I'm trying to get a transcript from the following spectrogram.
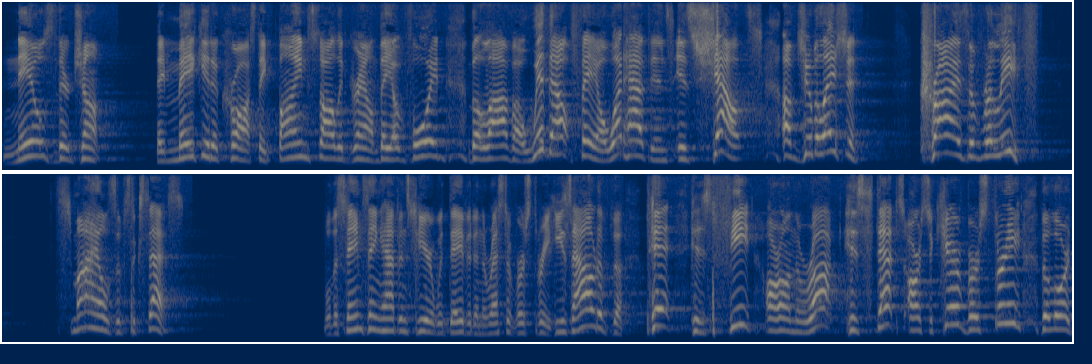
nails their jump, they make it across, they find solid ground, they avoid the lava without fail. What happens is shouts of jubilation, cries of relief, smiles of success. Well, the same thing happens here with David in the rest of verse 3. He's out of the pit, his feet are on the rock, his steps are secure. Verse 3 the Lord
